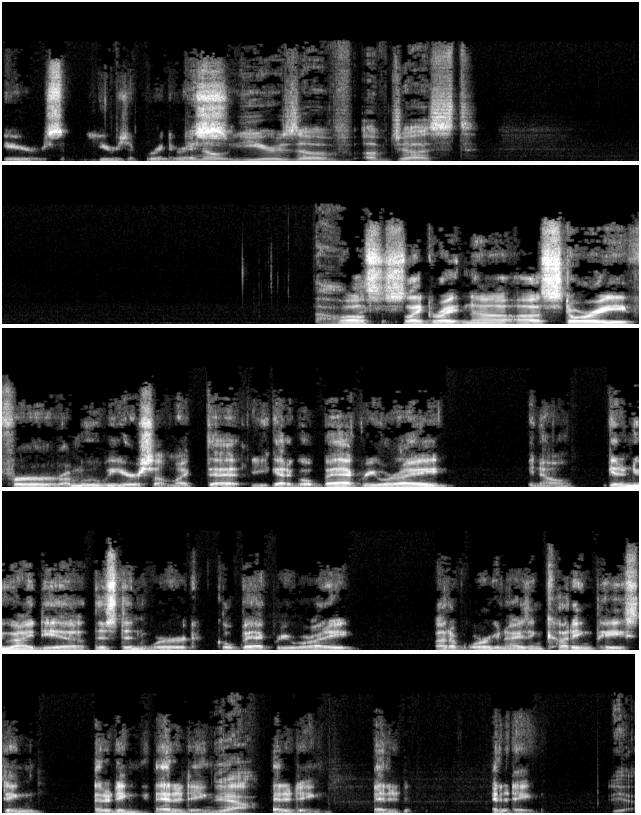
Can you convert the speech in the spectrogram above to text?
years, years of rigorous. You know, years of of just. Oh well, it's just like writing a, a story for a movie or something like that. You got to go back, rewrite, you know, get a new idea. This didn't work. Go back, rewrite. Lot of organizing, cutting, pasting, editing, editing, Yeah, editing, editing, editing. yeah.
